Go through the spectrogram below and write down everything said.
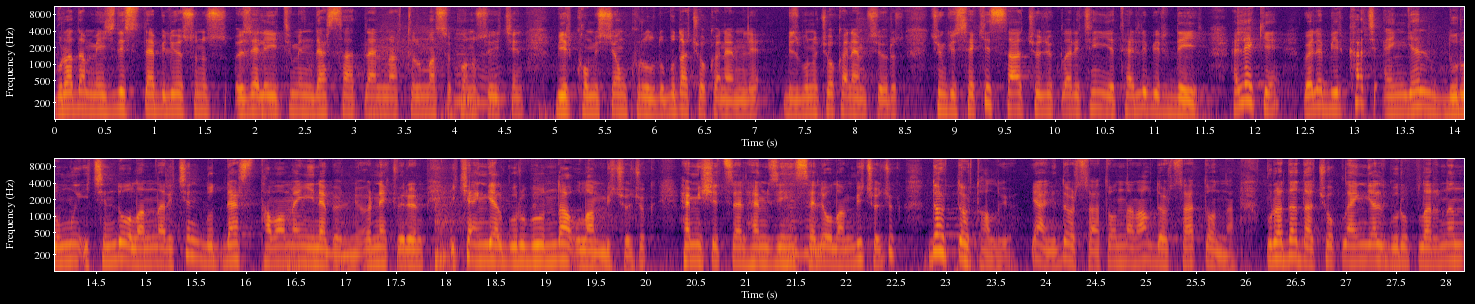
Burada mecliste biliyorsunuz özel eğitimin ders saatlerinin artırılması konusu için bir komisyon kuruldu. Bu da çok önemli. Biz bunu çok önemsiyoruz. Çünkü 8 saat çocuklar için yeterli bir değil. Hele ki böyle birkaç engel durumu içinde olanlar için bu ders tamamen yine bölünüyor. Örnek veriyorum iki engel grubunda olan bir çocuk hem işitsel hem zihinseli olan bir çocuk 4-4 alıyor. Yani 4 saat ondan al 4 saat de ondan. Burada da çoklu engel gruplarının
